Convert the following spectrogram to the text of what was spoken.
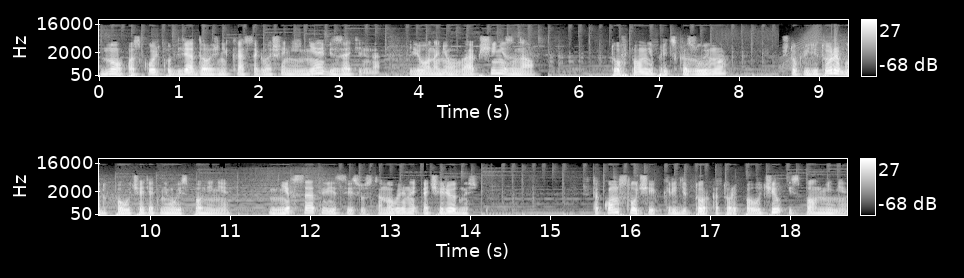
Но поскольку для должника соглашение не обязательно, или он о нем вообще не знал, то вполне предсказуемо, что кредиторы будут получать от него исполнение не в соответствии с установленной очередностью. В таком случае кредитор, который получил исполнение,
